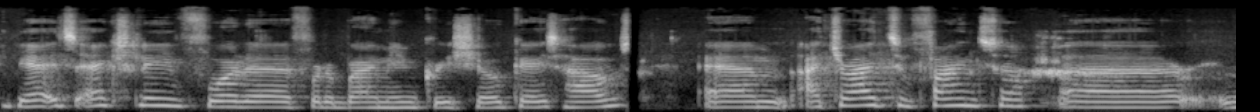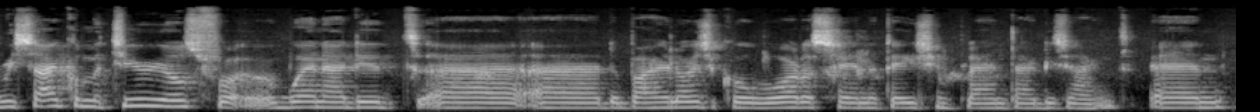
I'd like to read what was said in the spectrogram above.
Yeah, it's actually for the for the biomimicry showcase house. Um, I tried to find some uh, recycled materials for when I did uh, uh, the biological water sanitation plant I designed, and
